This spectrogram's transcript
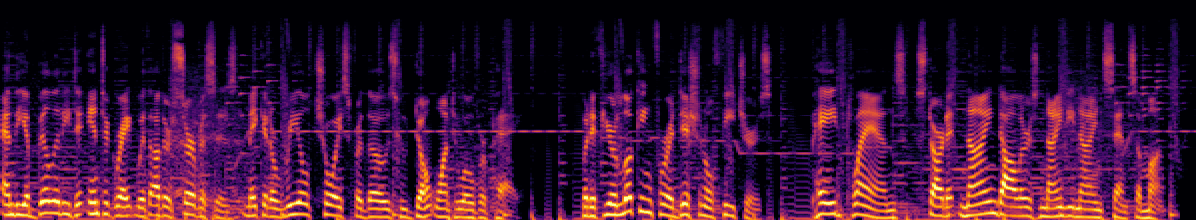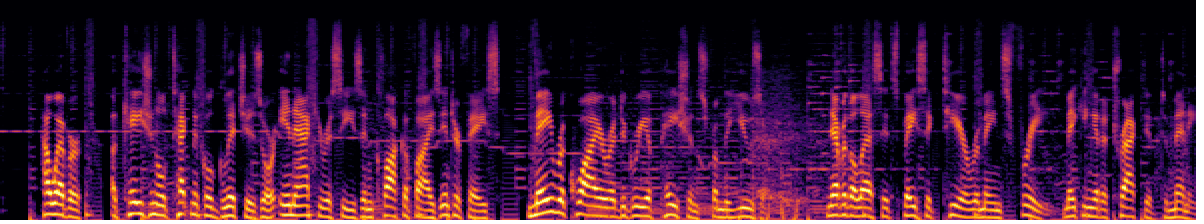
and the ability to integrate with other services make it a real choice for those who don't want to overpay. But if you're looking for additional features, paid plans start at $9.99 a month. However, occasional technical glitches or inaccuracies in Clockify's interface may require a degree of patience from the user. Nevertheless, its basic tier remains free, making it attractive to many,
